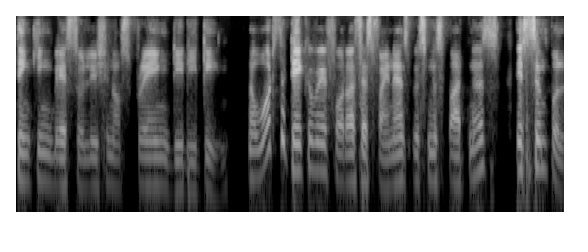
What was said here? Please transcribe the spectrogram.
thinking based solution of spraying DDT. Now, what's the takeaway for us as finance business partners? It's simple.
